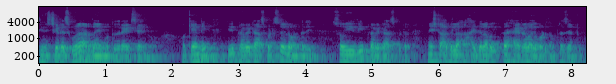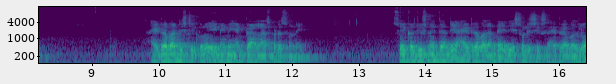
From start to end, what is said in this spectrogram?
దీని స్టేటస్ కూడా అర్థమైపోతుంది రైట్ సైడ్లో. ఓకే అండి? ఇది ప్రైవేట్ హాస్పిటల్స్ ఇలా ఉంటుంది. సో ఇది ప్రైవేట్ హాస్పిటల్. నెక్స్ట్ అదిలా హైదరాబాద్ హైదరాబాద్ కొడతాం ప్రజెంట్. హైదరాబాద్ డిస్టిక్లో ఏమేమి ఎంపానల్ హాస్పిటల్స్ ఉన్నాయి? సో ఇక్కడ చూసినైతే అండి హైదరాబాద్ అంటే ఇది ఎస్టో డిస్ట్రిక్ట్స్ హైదరాబాద్లో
